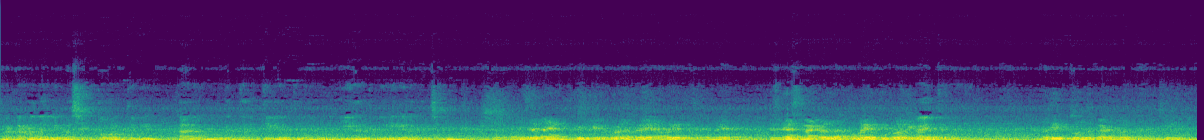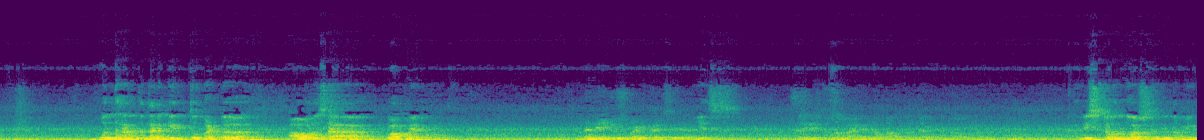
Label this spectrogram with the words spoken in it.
ಪ್ರಕರಣದಲ್ಲಿ ವಶಕ್ಕೆ ತಗೊಳ್ತೀವಿ. ಕಾನೂನು ತರ್ತೀವಿ ಅಂತ ಈ ಹಂತದಲ್ಲಿ ಬಿಸ್ನೆಸ್ ಮ್ಯಾಟರ್ ಅಲ್ಲ ವೈಯಕ್ತಿಕವಾಗಿ ಆಯ್ತು. ಅದು ಇತ್ತು ಅಂತ ಕಂಡು ಬಂತ. ಒಂದು ಹಂತ ತನಕ ಇತ್ತು ಬಟ್ ಅವಳು ಸಹ ಕೋಆಪರೇಟ್ ಮಾಡ್ತಾರೆ ಅದನ್ನೇ ಯೂಸ್ ಮಾಡಿ ಕಳಿಸಿದ್ದಾರೆ. ಎಸ್ ಕನಿಷ್ಠ ಒಂದು ವರ್ಷದಿಂದ ನಮಗೆ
